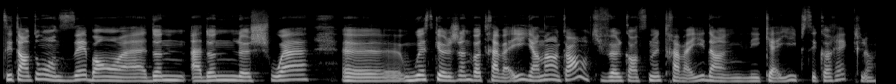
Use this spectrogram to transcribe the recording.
Tu sais, tantôt, on disait, bon, elle donne, elle donne le choix, euh, où est-ce que le jeune va travailler. Il y en a encore qui veulent continuer de travailler dans les cahiers, puis c'est correct, là.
